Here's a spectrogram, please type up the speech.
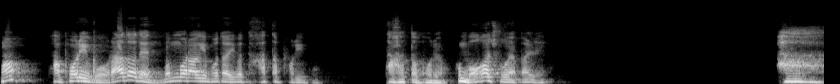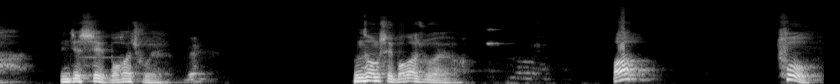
어? 다 버리고. 라더된, 뭐뭐라기보다 이거 다 갖다 버리고. 다 갖다 버려. 그럼 뭐가 주어야, 빨리? 하, 민재 씨, 뭐가 주어예요? 네. 은성 씨, 뭐가 주어예요? 어? 투.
